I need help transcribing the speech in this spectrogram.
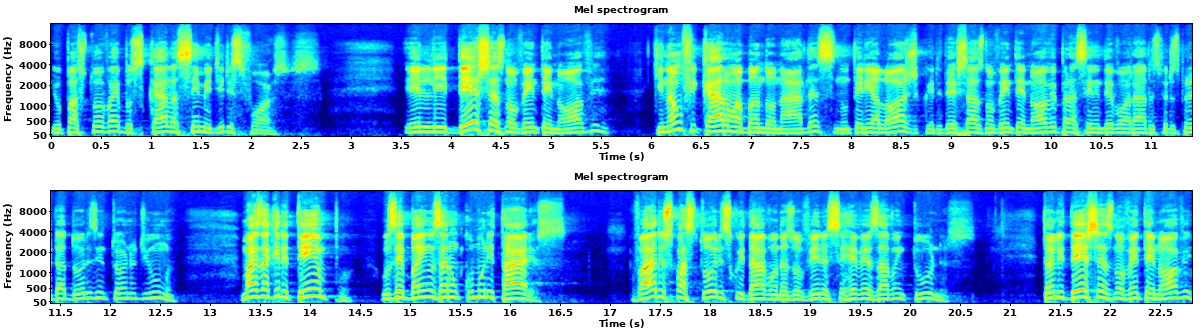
e o pastor vai buscá-la sem medir esforços. Ele deixa as 99 que não ficaram abandonadas, não teria lógico ele deixar as 99 para serem devoradas pelos predadores em torno de uma. Mas naquele tempo, os rebanhos eram comunitários. Vários pastores cuidavam das ovelhas, se revezavam em turnos. Então ele deixa as 99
